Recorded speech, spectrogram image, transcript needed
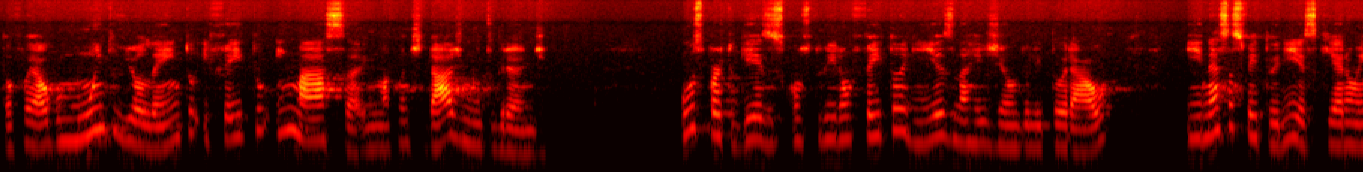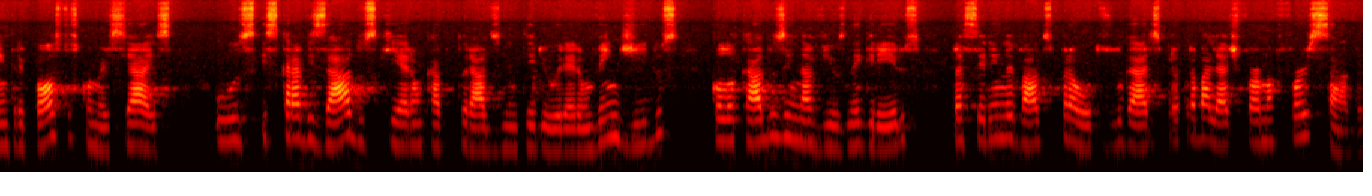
Então foi algo muito violento e feito em massa, em uma quantidade muito grande. Os portugueses construíram feitorias na região do litoral e nessas feitorias, que eram entrepostos comerciais, os escravizados que eram capturados no interior eram vendidos, colocados em navios negreiros para serem levados para outros lugares para trabalhar de forma forçada.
